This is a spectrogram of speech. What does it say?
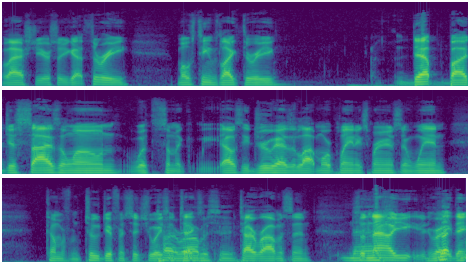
last year, so you got three. Most teams like three depth by just size alone. With some, obviously, Drew has a lot more playing experience than Wynn, coming from two different situations. Ty Texas, Robinson. Ty Robinson. Nash, so now you right then,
